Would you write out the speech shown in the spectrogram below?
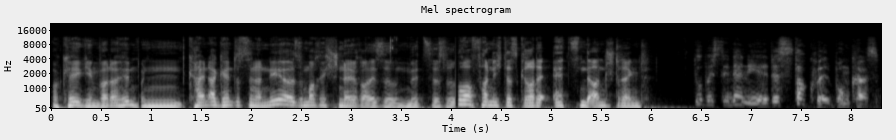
Okay, gehen wir dahin. Und kein Agent ist in der Nähe, also mache ich Schnellreise mit Sissel. Boah, fand ich das gerade ätzend anstrengend. Du bist in der Nähe des Stockwell-Bunkers,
